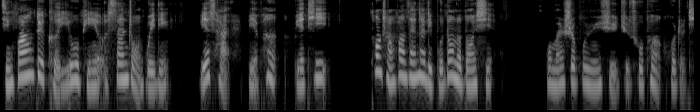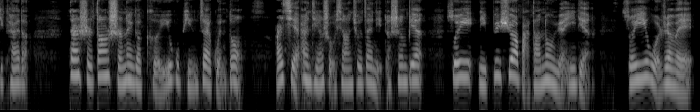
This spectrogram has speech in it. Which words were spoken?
警方对可疑物品有三种规定，别踩。别碰，别踢。通常放在那里不动的东西，我们是不允许去触碰或者踢开的。但是当时那个可疑物品在滚动，而且岸田首相就在你的身边，所以你必须要把它弄远一点。所以我认为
